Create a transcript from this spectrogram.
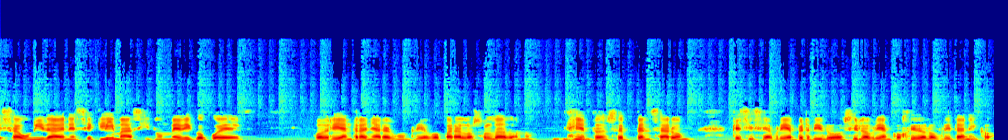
esa unidad en ese clima, sin un médico, pues podría entrañar algún riesgo para los soldados, ¿no? Y entonces pensaron que si se habría perdido o si lo habrían cogido los británicos.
